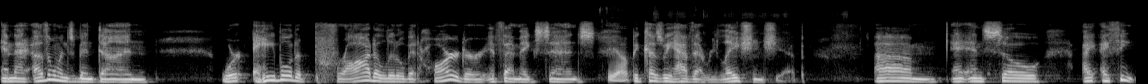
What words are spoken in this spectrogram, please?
and that other one's been done, we're able to prod a little bit harder, if that makes sense, yeah. because we have that relationship. Um, and, and, so I, I, think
